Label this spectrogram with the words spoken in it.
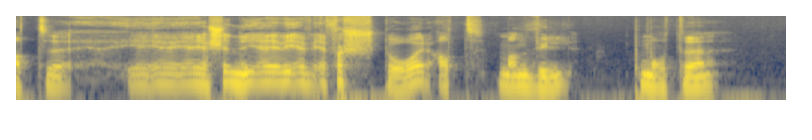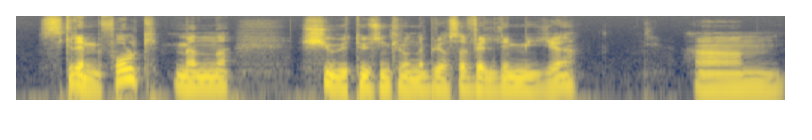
at eh, jeg, jeg, jeg, skjønner, jeg, forstår at man vil på en måte skremme folk, men 20 000 kroner blir også veldig mye. Um,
